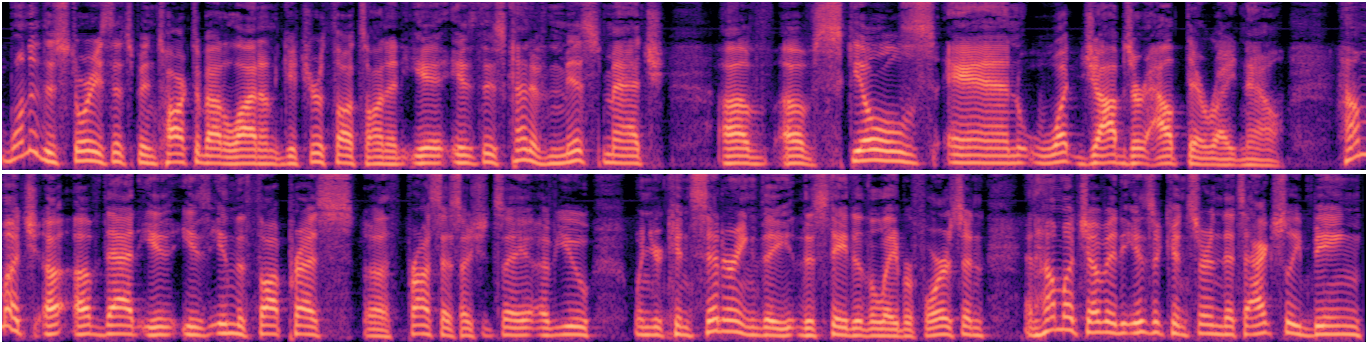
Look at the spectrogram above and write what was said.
One of the stories that's been talked about a lot, and get your thoughts on it, is this kind of mismatch of of skills and what jobs are out there right now. How much uh, of that is, in the thought press uh, process, I should say, of you when you're considering the, the state of the labor force, and, and how much of it is a concern that's actually being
